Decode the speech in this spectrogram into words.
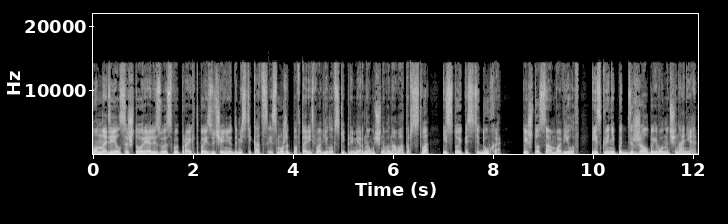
Он надеялся, что, реализуя свой проект по изучению доместикации, сможет повторить Вавиловский пример научного новаторства и стойкости духа, и что сам Вавилов искренне поддержал бы его начинания.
